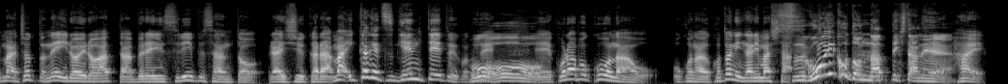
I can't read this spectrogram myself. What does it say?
ーまあちょっとねいろいろあったブレインスリープさんと来週からまあ1ヶ月限定ということでおうおう。えーコラボコーナーを行うことになりました。すごいことになってきたね。はい。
